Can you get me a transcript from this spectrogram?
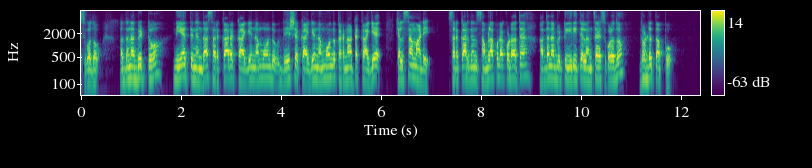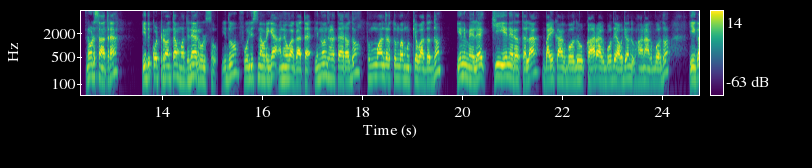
ಇಸ್ಕೋದು ಅದನ್ನ ಬಿಟ್ಟು ನಿಯತ್ತಿನಿಂದ ಸರ್ಕಾರಕ್ಕಾಗಿ, ನಮ್ಮ ಒಂದು ದೇಶಕ್ಕಾಗಿ, ನಮ್ಮ ಒಂದು ಕರ್ನಾಟಕಕ್ಕಾಗಿ ಕೆಲಸ ಮಾಡಿ. ಸರ್ಕಾರದಿಂದ ಸಂಬಳ ಕೂಡ ಕೊಡತ್ತೆ. ಅದನ್ನ ಬಿಟ್ಟು ಈ ರೀತಿಯಲ್ಲಿ ಲಂಚ ದೊಡ್ಡ ತಪ್ಪು. ನೋಡಿ ಸಾತ್ರ ಇದು ಕೊಟ್ಟಿರುವಂತ ಮೊದಲನೇ ರೂಲ್ಸ್. ಇದು ಪೊಲೀಸ್ನವರಿಗೆ ಅನುವಾಗತ್ತೆ. ಇನ್ನೊಂದು ಹೇಳ್ತಾ ಇರೋದು, ತುಂಬಾ ಅಂದ್ರೆ ತುಂಬಾ ಮುಖ್ಯವಾದದ್ದು, ಇನ್ಮೇಲೆ ಕೀ ಏನಿರುತ್ತಲ್ಲ, ಬೈಕ್ ಆಗ್ಬೋದು, ಕಾರ್ ಆಗ್ಬೋದು, ಯಾವುದೇ ಒಂದು ವಾಹನ ಆಗ್ಬೋದು, ಈಗ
